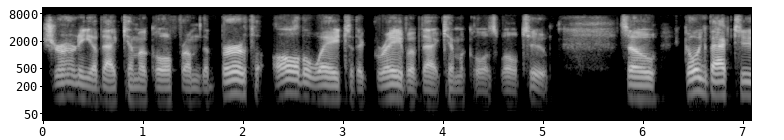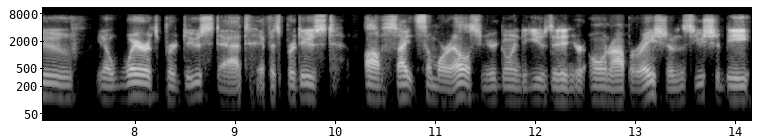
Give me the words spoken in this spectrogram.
journey of that chemical from the birth all the way to the grave of that chemical as well too so going back to you know where it's produced at if it's produced off site somewhere else and you're going to use it in your own operations you should be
